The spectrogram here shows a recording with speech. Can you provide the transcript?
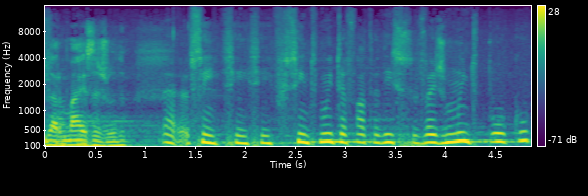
dar falta. mais ajuda. Ah, sim, sim, sim. Sinto muita falta disso. Vejo muito muito pouco,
